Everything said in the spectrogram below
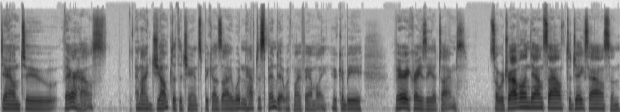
down to their house. And I jumped at the chance because I wouldn't have to spend it with my family, who can be very crazy at times. So we're traveling down south to Jake's house, and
